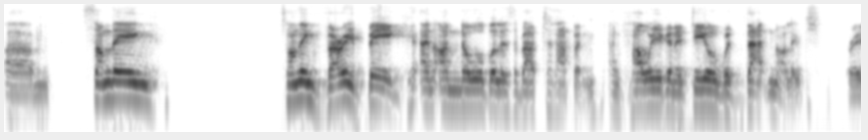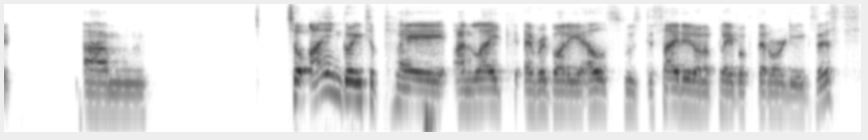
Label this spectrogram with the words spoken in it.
um something something very big and unknowable is about to happen and how are you going to deal with that knowledge right um so I am going to play, unlike everybody else who's decided on a playbook that already exists.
